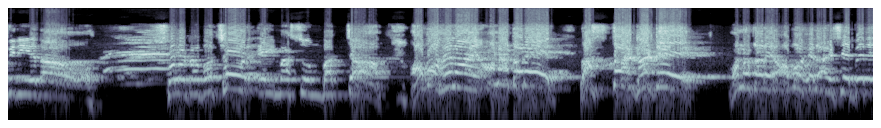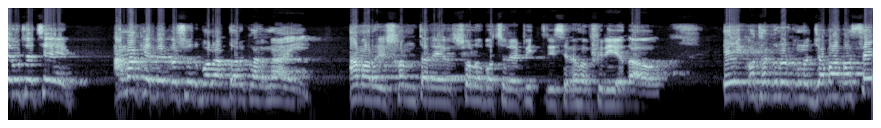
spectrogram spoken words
ফিরিয়ে দাও। ষোলোটা বছর এই মাসুম বাচ্চা অবহেলায়, অনাদরে, রাস্তাঘাটে, অনাদরে অবহেলায় সে বেড়ে উঠেছে। আমাকে বেকসুর বলার দরকার নাই। আমার ওই সন্তানের ষোলো বছরের পিতৃস্নেহ ফিরিয়ে দাও। এই কথাগুলোর কোনো জবাব আছে?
